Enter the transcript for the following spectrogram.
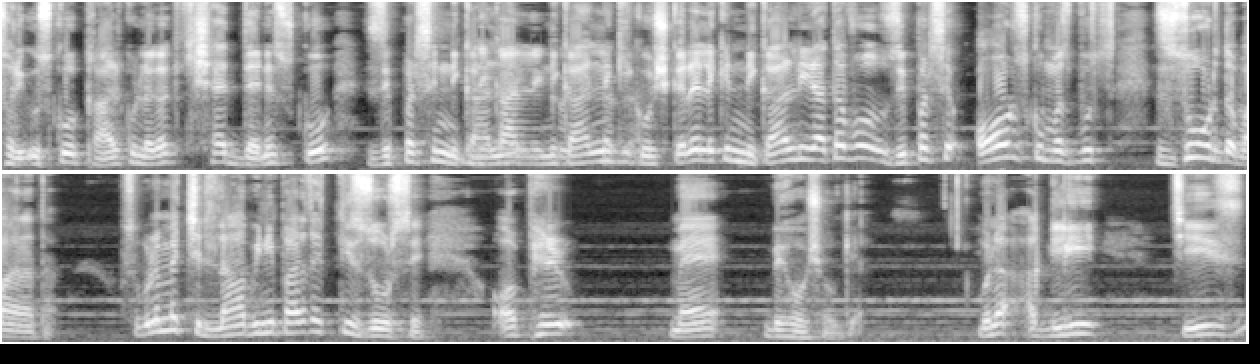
سوری اس کو کار کو لگا کہ شاید ڈینس کو زپر سے نکالنے نکالنے کی کوشش کرے لیکن نکال نہیں رہا تھا وہ زپر سے اور اس کو مضبوط زور دبا رہا تھا۔ اسے بولا میں چلا بھی نہیں پا رہا تھا اتنی زور سے۔ اور پھر میں بے ہوش ہو گیا۔ بولا اگلی چیز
